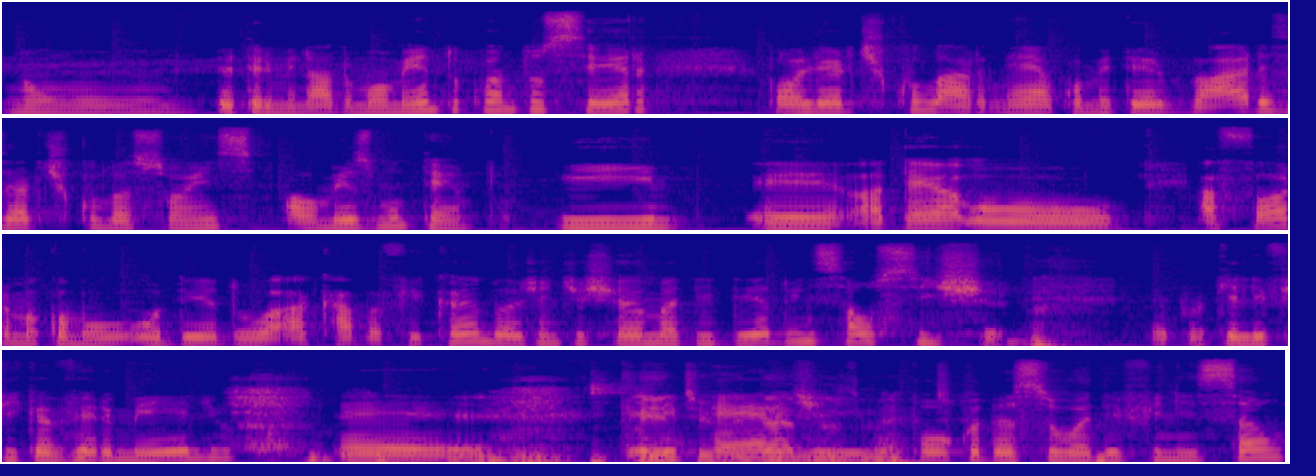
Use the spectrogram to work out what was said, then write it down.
num determinado momento, quanto ser poliarticular, né? Acometer várias articulações ao mesmo tempo. E é, até o, a forma como o dedo acaba ficando, a gente chama de dedo em salsicha. É porque ele fica vermelho, é, ele perde um pouco da sua definição,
